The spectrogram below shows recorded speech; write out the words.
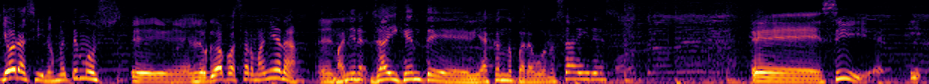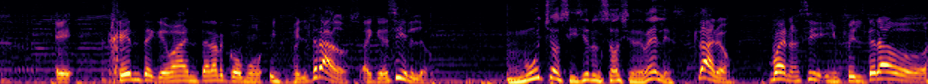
y ahora sí, nos metemos eh, en lo que va a pasar mañana. En- Mañana ya hay gente viajando para Buenos Aires. Eh, sí, eh, gente que va a entrar como infiltrados, hay que decirlo. Muchos se hicieron socios de Vélez. Claro, bueno, sí, infiltrado.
